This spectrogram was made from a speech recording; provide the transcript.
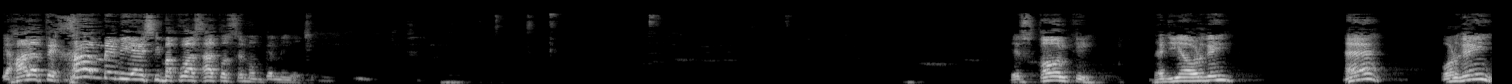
کہ حالت خواب میں بھی ایسی بکواسات اس سے ممکن نہیں ہوتی۔ اس قول کی دھجیاں اڑ گئیں۔ اڑ گئیں؟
